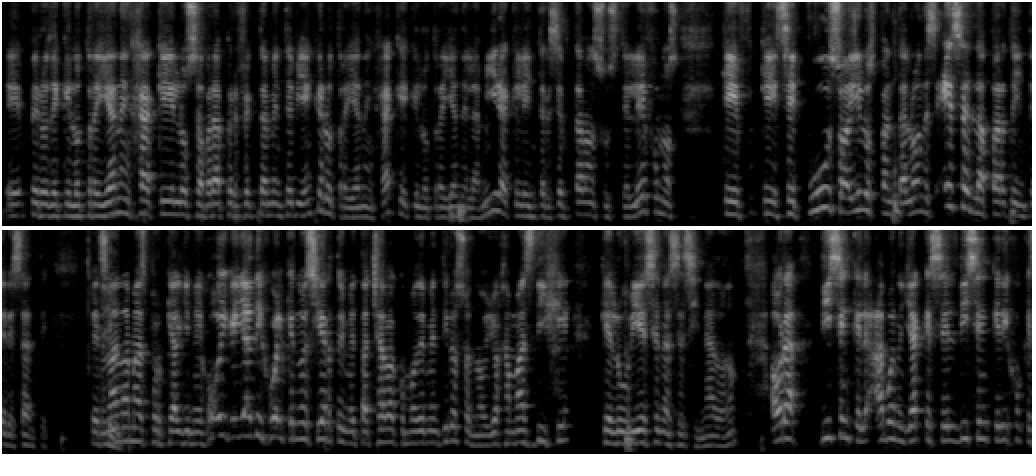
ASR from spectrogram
eh, pero de que lo traían en jaque, lo sabrá perfectamente bien que lo traían en jaque, que lo traían en la mira, que le interceptaban sus teléfonos, que, que se puso ahí los pantalones. Esa es la parte interesante. Pero nada más porque alguien me dijo, oiga, ya dijo él que no es cierto y me tachaba como de mentiroso. No, yo jamás dije que lo hubiesen asesinado, ¿no? Ahora, dicen que, ah, bueno, ya que es él, dicen que dijo que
